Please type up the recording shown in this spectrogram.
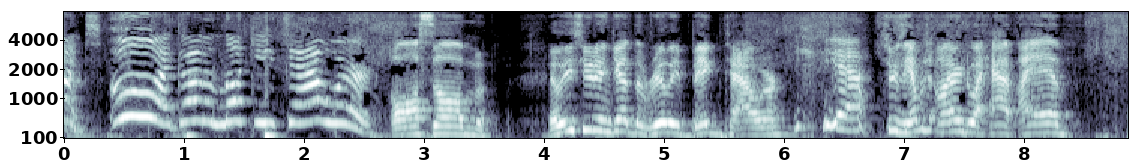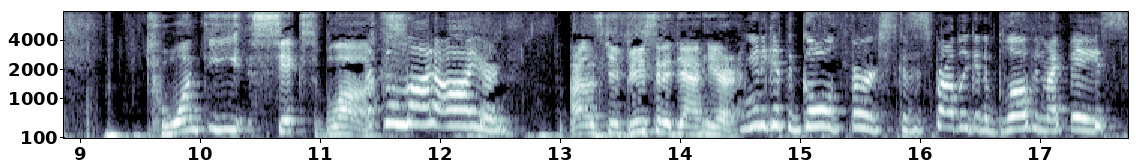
on! items. Ooh, I got a lucky tower. Awesome. At least you didn't get the really big tower. yeah, Seriously, how much iron do I have? I have 26 blocks. that's a lot of iron. Alright, let's keep beasting it down here. I'm gonna get the gold first because it's probably gonna blow up in my face.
